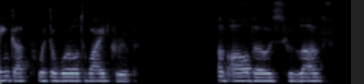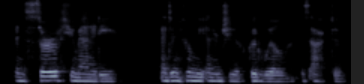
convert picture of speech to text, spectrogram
Link up with the worldwide group of all those who love and serve humanity and in whom the energy of goodwill is active.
